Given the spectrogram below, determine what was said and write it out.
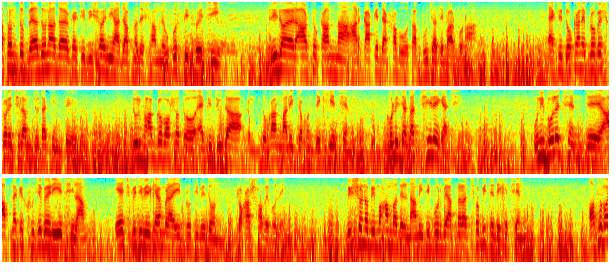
অত্যন্ত বেদনাদায়ক একটি বিষয় নিয়ে আজ আপনাদের সামনে উপস্থিত হয়েছি। হৃদয়ের আর্থ কান্না আর কাকে দেখাবো তা বুঝাতে পারব না। একটি দোকানে প্রবেশ করেছিলাম জুতা কিনতে। দুর্ভাগ্যবশত একটি জুতা দোকান মালিক যখন দেখিয়েছেন, কলিজাটা ছিঁড়ে গেছে। উনি বলেছেন যে, আপনাকে খুঁজে বেরিয়েছিলাম। এইচপি টিভির ক্যামেরায় এই প্রতিবেদন প্রকাশ হবে বলে। বিশ্বনবী মোহাম্মদের নাম ইতিপূর্বে আপনারা ছবিতে দেখেছেন অথবা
